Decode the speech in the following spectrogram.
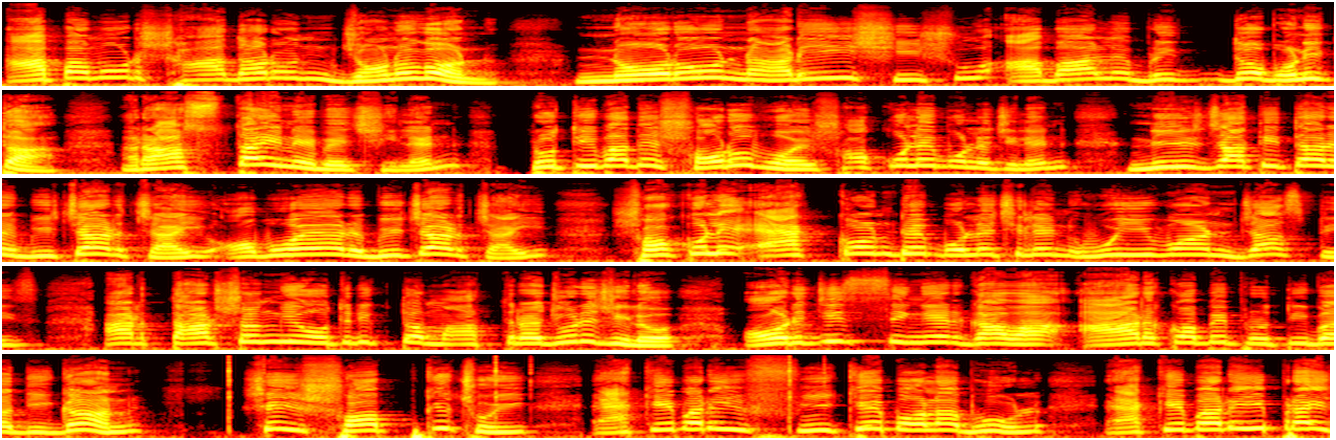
আপামর সাধারণ জনগণ, নর, নারী, শিশু, আবাল, বৃদ্ধ, বনিতা রাস্তায় নেমেছিলেন, প্রতিবাদে সরব হয়ে সকলে বলেছিলেন, নির্যাতিতার বিচার চাই, অভয়ার বিচার চাই, সকলে এক কণ্ঠে বলেছিলেন উই ওয়ান্ট জাস্টিস আর তার সঙ্গে অতিরিক্ত মাত্রা জুড়েছিল অরিজিৎ সিংয়ের গাওয়া আর কবে প্রতিবাদী গান, সেই সব কিছুই একেবারেই ফিকে বলা ভুল, একেবারেই প্রায়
